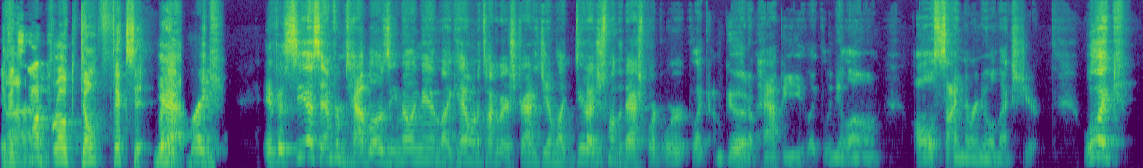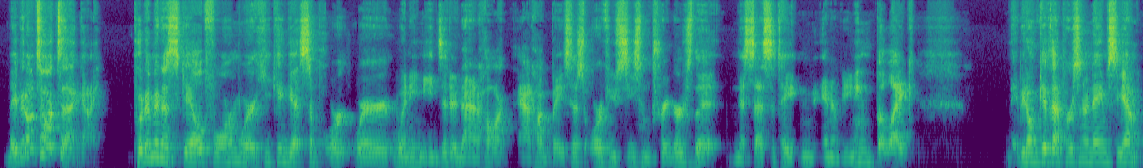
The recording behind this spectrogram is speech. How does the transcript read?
If it's um, not broke, don't fix it. Right? Yeah, like if a CSM from Tableau is emailing me and like, hey, I want to talk about your strategy, I'm like, dude, I just want the dashboard to work. Like, I'm good. I'm happy. Like, leave me alone. I'll sign the renewal next year. Well, like, maybe don't talk to that guy. Put him in a scaled form where he can get support where when he needs it, an ad hoc ad hoc basis, or if you see some triggers that necessitate intervening. But like, maybe don't give that person a name CM,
